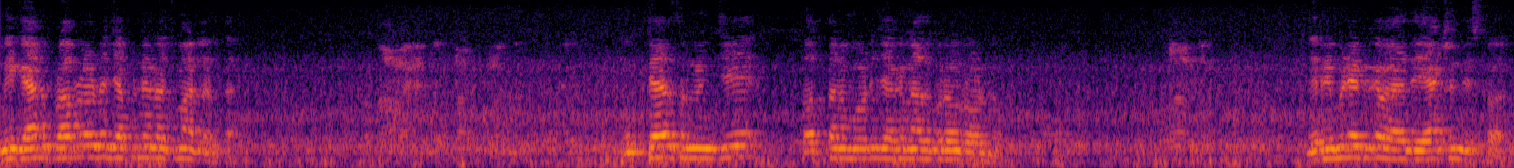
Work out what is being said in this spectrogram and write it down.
మీకు ఏమైనా ప్రాబ్లం ఉంటే చెప్పండి నేను వచ్చి మాట్లాడతాను ముక్తేశ్వరం నుంచి సత్తనమూడి జగన్నాథపురం రోడ్డు. మీరు ఇమీడియట్గా అది యాక్షన్ తీసుకోవాలి.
